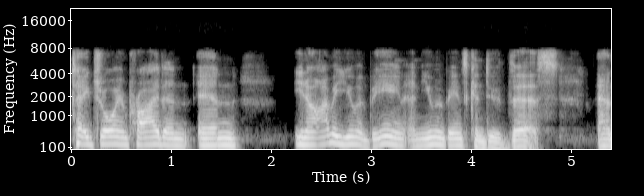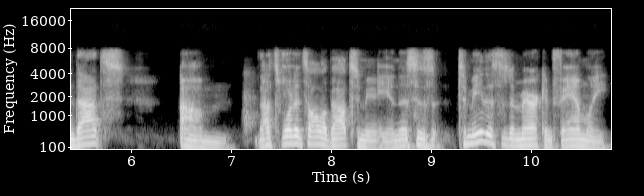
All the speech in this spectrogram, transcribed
take joy and pride in in you know I'm a human being, and human beings can do this, and that's um, that's what it's all about to me. And this is, to me, this is American family.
